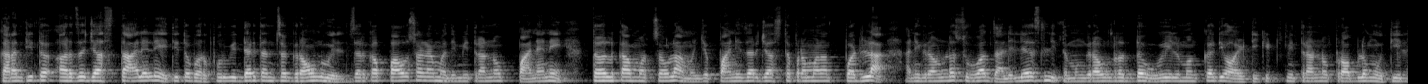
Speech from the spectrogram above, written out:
कारण तिथं अर्ज जास्त आलेले आहे. तिथं भरपूर विद्यार्थ्यांचं ग्राउंड होईल. जर का पावसाळ्यामध्ये मित्रांनो पाण्याने तलका मचवला म्हणजे पाणी जर जास्त प्रमाणात पडला आणि ग्राउंडला सुरुवात झालेली असली तर मग ग्राउंड रद्द होईल मग कधी हॉल तिकीट मित्रांनो प्रॉब्लेम होतील?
